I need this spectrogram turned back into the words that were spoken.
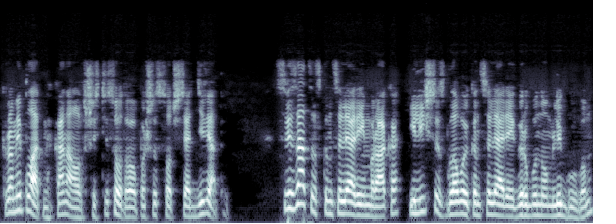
кроме платных каналов с 600 по 669, связаться с канцелярией мрака и лично с главой канцелярии Горбуном Легулом,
